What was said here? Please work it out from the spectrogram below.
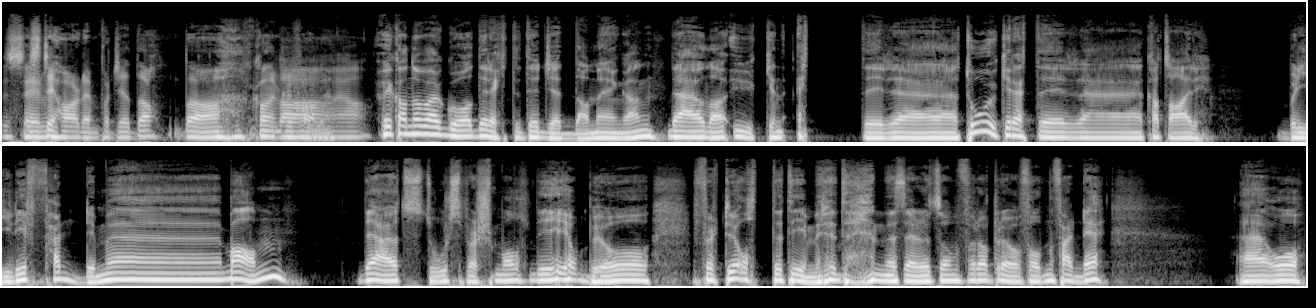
det ser Hvis de har den på Jeddah, da kan det bli farlig. ja. Vi kan jo bare gå direkte til Jeddah med en gang. Det er jo da uken etter eh, To uker etter eh, Qatar. Blir de ferdig med banen? Det er jo et stort spørsmål. De jobber jo 48 timer i døgnet, ser det ut som, for å prøve å få den ferdig. Eh, og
